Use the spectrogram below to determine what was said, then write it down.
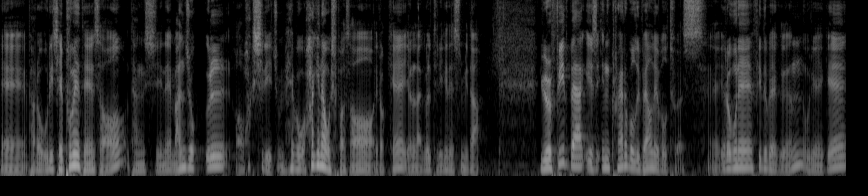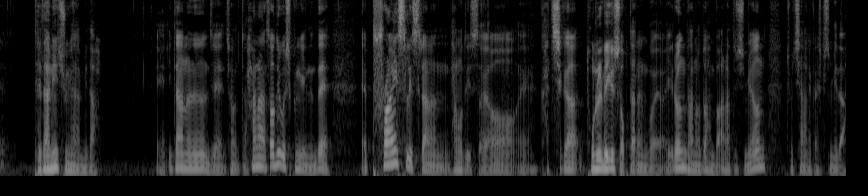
에, 바로 우리 제품에 대해서 당신의 만족을 어, 확실히 좀 해보고 확인하고 싶어서 이렇게 연락을 드리게 됐습니다. Your feedback is incredibly valuable to us. 예, 여러분의 피드백은 우리에게 대단히 중요합니다. 예, 이 단어는 이제 저 하나 써드리고 싶은 게 있는데 예, priceless라는 단어도 있어요. 예, 가치가 돈을 매길 수 없다는 거예요. 이런 단어도 한번 알아두시면 좋지 않을까 싶습니다.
